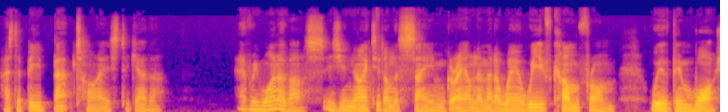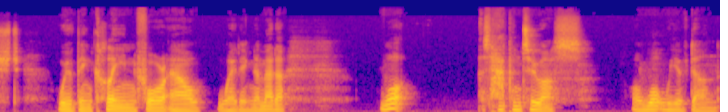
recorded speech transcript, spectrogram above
has to be baptized together. Every one of us is united on the same ground, no matter where we've come from. We've been washed, we've been clean for our wedding, no matter what has happened to us or what we have done.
